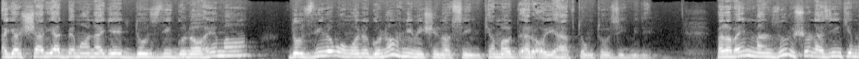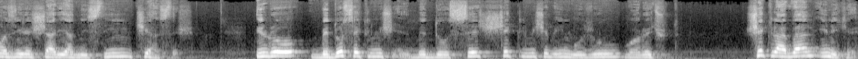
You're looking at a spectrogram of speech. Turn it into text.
اگر شریعت به ما نگه دزدی گناه ما دزدی رو به عنوان گناه نمی‌شناسیم که ما در آیه هفتم توضیح میده. بنابراین منظورشون از این که ما زیر شریعت نیستیم چی هستش؟ این رو به دو شکل میشه به دو سه شکل میشه به این موضوع وارد شد. شکل اول اینه که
